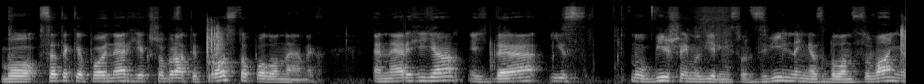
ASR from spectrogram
Бо все-таки по енергії, якщо брати просто полонених, енергія йде із ну, більша ймовірність от, звільнення, збалансування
